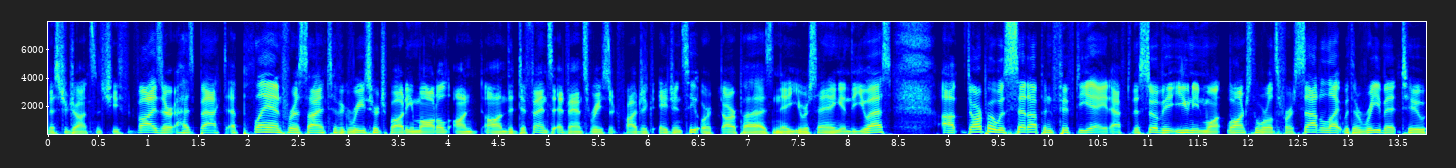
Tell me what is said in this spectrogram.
Mr. Johnson's chief advisor, has backed a plan for a scientific research body modeled on on the Defense Advanced Research Project Agency, or DARPA, as Nate you were saying in the U.S. Uh, DARPA was set up in '58 after the Soviet Union wa- launched the world's first satellite with a remit to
